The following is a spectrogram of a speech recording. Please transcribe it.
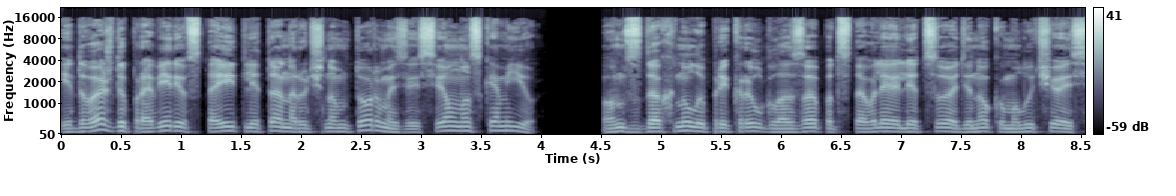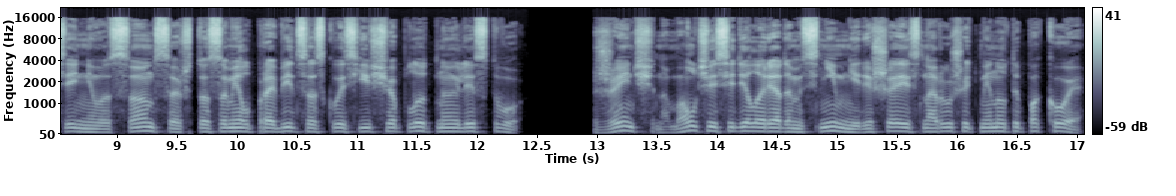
и, дважды проверив, стоит ли та на ручном тормозе, сел на скамью. Он вздохнул и прикрыл глаза, подставляя лицо одинокому лучу осеннего солнца, что сумел пробиться сквозь еще плотную листву. Женщина молча сидела рядом с ним, не решаясь нарушить минуты покоя.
